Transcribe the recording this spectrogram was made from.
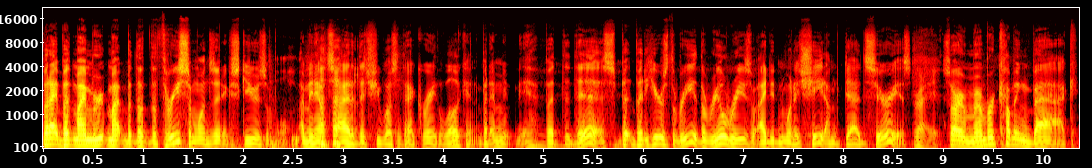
But I, but my, my but the, the threesome one's inexcusable. I mean, outside of that, she wasn't that great looking. But I mean, yeah, but the, this, but but here's the real the real reason I didn't want to cheat. I'm dead serious. Right. So I remember coming back,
